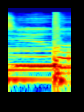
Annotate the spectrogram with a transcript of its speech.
to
